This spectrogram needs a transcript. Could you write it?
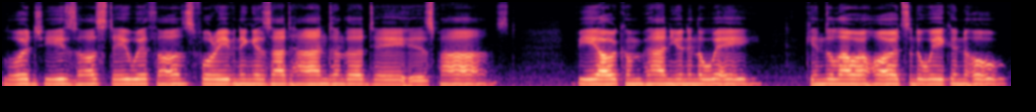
Lord Jesus, stay with us, for evening is at hand and the day is past. Be our companion in the way, kindle our hearts and awaken hope,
